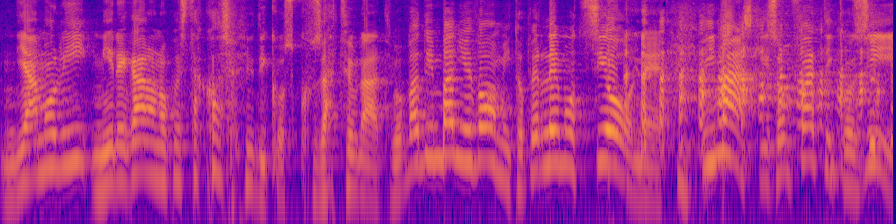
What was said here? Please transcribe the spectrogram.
Andiamo lì, mi regalano questa cosa. Io dico: Scusate un attimo, vado in bagno e vomito per l'emozione. I maschi sono fatti così,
